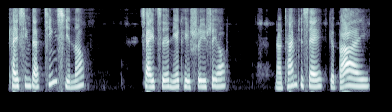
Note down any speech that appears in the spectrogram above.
开心的惊喜呢？下一次你也可以试一试哟。Now time to say goodbye.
